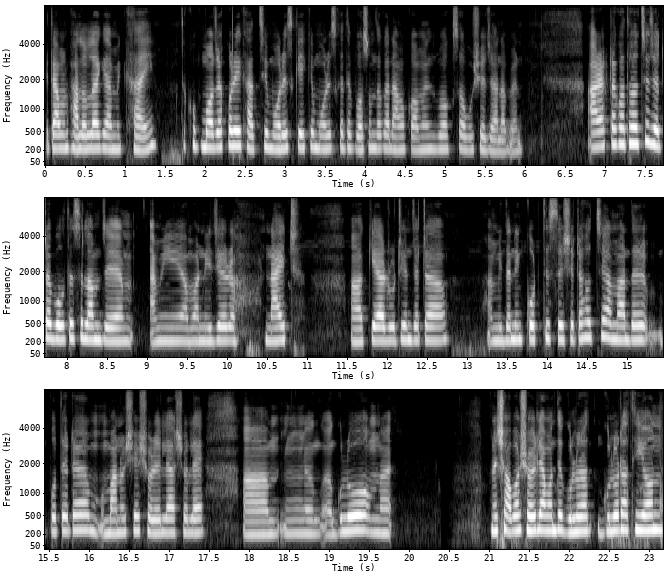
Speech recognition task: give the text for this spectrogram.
এটা আমার ভালো লাগে, আমি খাই। তো খুব মজা করেই খাচ্ছি। মরিচ কে কে মরিচ খেতে পছন্দ করেন, আমার কমেন্ট বক্সে অবশ্যই জানাবেন। আর একটা কথা হচ্ছে যেটা বলতেছিলাম যে, আমি আমার নিজের নাইট কেয়ার রুটিন যেটা আমি ইদানিং করতেছি, সেটা হচ্ছে আমাদের প্রতিটা মানুষের শরীরে আসলে গুলো মানে সবার শরীরে আমাদের গুলোরা, গ্লোরাথিয়ন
